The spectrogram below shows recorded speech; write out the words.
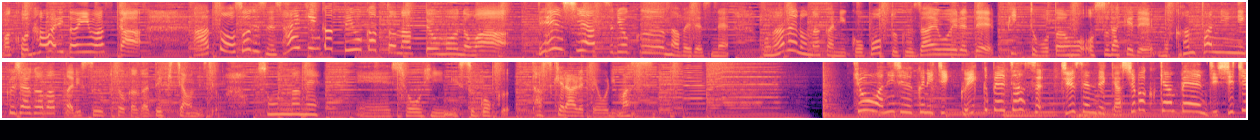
まあ、こだわりと言いますか。あとそうですね最近買ってよかったなって思うのは電子圧力鍋ですね。こう鍋の中にこうポッと具材を入れてピッとボタンを押すだけでもう簡単に肉じゃがだったりスープとかができちゃうんですよ。そんなね、えー商品にすごく助けられております。今日は29日クイックペイチャンス。抽選でキャッシュバックキャンペーン実施中。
